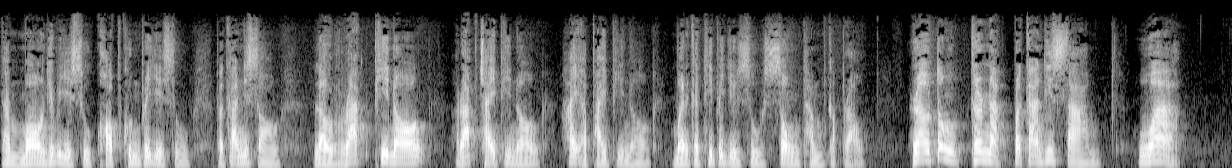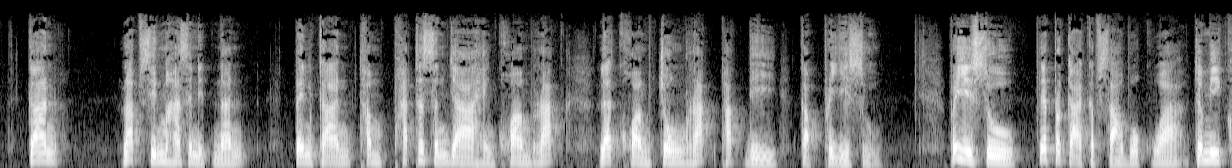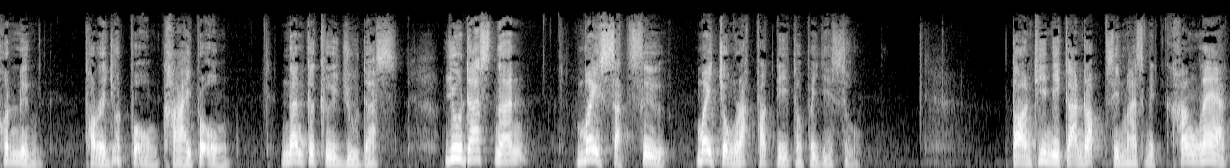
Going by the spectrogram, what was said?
แต่มองที่พระเยซูขอบคุณพระเยซู ประการที่สองเรารักพี่น้อง รับใช้พี่น้อง ให้อภัยพี่น้อง เหมือนกับที่พระเยซูทรงทำกับเรา เราต้องตระหนักประการที่สามว่าการรับสินมหาสนิทนั้น เป็นการทำพันธสัญญาแห่งความรัก และความจงรักภักดีกับพระเยซู พระเยซูได้ประกาศกับสาวกว่าจะมีคนหนึ่งทรยศพระองค์ขายพระองค์ นั่นก็คือยูดาสยูดาสนั้นไม่สัตย์ซื่อไม่จงรักภักดีต่อพระเยซู ตอนที่มีการรับสินมหาสนิทครั้งแรก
